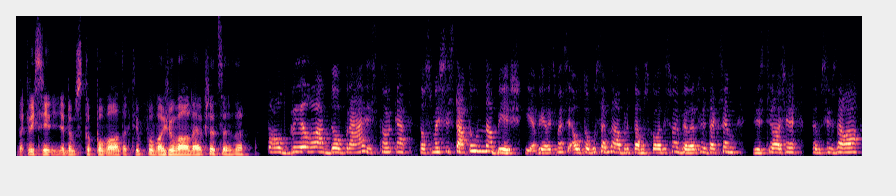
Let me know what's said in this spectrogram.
Za když si jednou stopovala, tak tě považoval, ne přece za... To byla dobrá historka. To jsme si s tátou na běžky a vyjeli jsme si autobusem na Abrtamsko a když jsme vylezli, tak jsem zjistila, že jsem si vzala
